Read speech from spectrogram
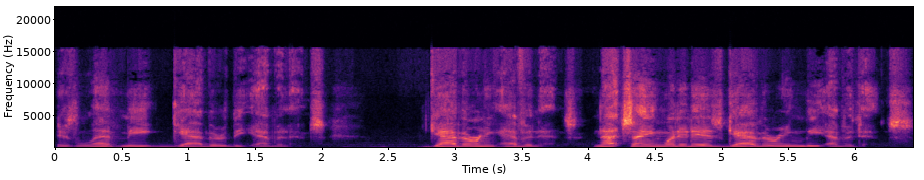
is let me gather the evidence. Gathering evidence, not saying what it is, gathering the evidence.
